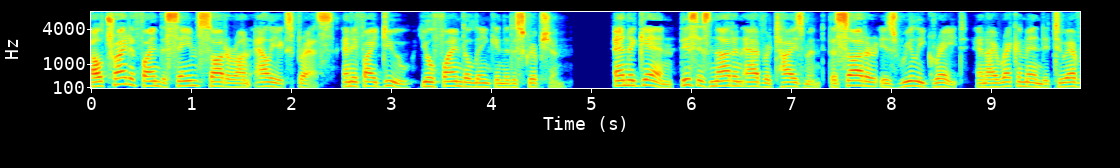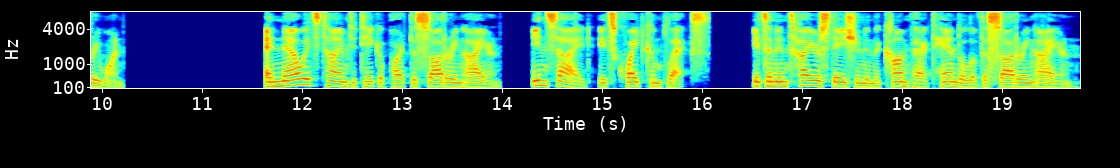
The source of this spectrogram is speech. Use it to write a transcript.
I'll try to find the same solder on AliExpress, and if I do, you'll find the link in the description. And again, this is not an advertisement. The solder is really great, and I recommend it to everyone. And now it's time to take apart the soldering iron. Inside, it's quite complex. It's an entire station in the compact handle of the soldering iron.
